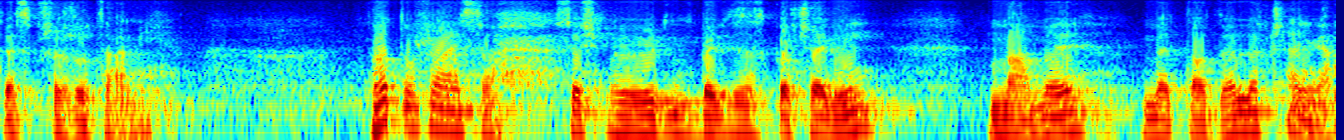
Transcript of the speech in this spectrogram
te z przerzutami. No to proszę Państwa, jesteśmy byli zaskoczeni. Mamy metodę leczenia.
